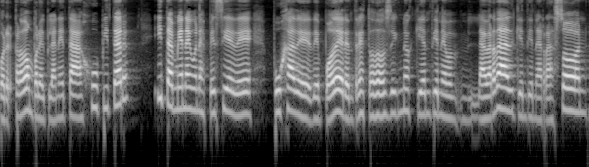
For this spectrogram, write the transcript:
perdón, por el planeta Júpiter, y también hay una especie de puja de, de, poder entre estos dos signos, quién tiene la verdad, quién tiene razón,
